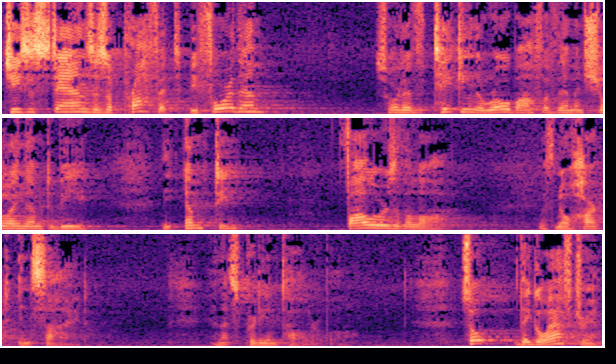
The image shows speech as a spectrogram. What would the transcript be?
Jesus stands as a prophet before them, sort of taking the robe off of them and showing them to be the empty followers of the law with no heart inside. And that's pretty intolerable. So they go after him.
